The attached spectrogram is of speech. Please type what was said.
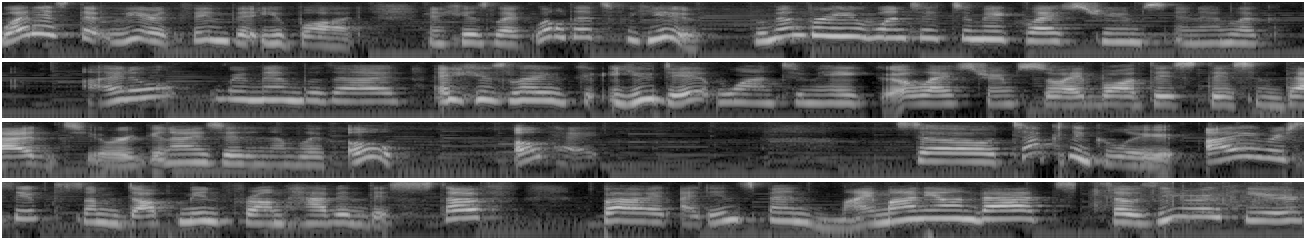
what is that weird thing that you bought? And he's like, well, that's for you. Remember you wanted to make live streams? And I'm like, I don't remember that. And he's like, You did want to make a live stream, so I bought this, this, and that to organize it. And I'm like, Oh, okay. So technically, I received some dopamine from having this stuff, but I didn't spend my money on that. So zero here.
